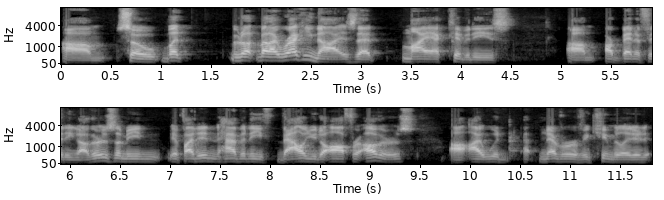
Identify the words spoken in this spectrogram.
Um, so, but, but, but I recognize that my activities um, are benefiting others. I mean, if I didn't have any value to offer others, uh, I would never have accumulated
